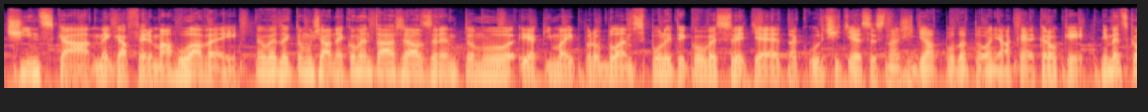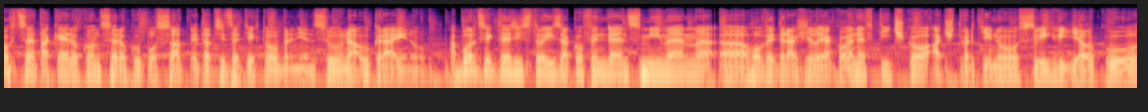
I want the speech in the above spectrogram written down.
čínská megafirma Huawei. Neuvedli k tomu žádné komentáře a vzhledem k tomu, jaký mají problém s politikou ve světě, tak určitě se snaží dělat podle toho nějaké kroky. Německo chce také do konce roku poslat 35 těchto obrněnců na Ukrajinu. A borci, kteří stojí za Coffin Dance mýmem, uh, ho vydražili jako NFTčko a čtvrtinu svých výdělků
